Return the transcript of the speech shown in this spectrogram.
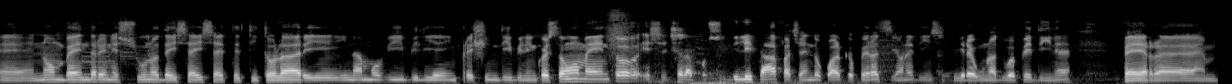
eh, non vendere nessuno dei 6-7 titolari inamovibili e imprescindibili in questo momento e se c'è la possibilità facendo qualche operazione di inserire una o due pedine per, eh,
